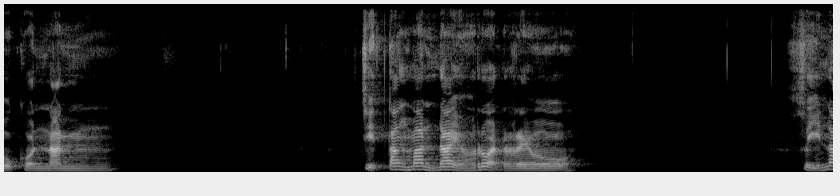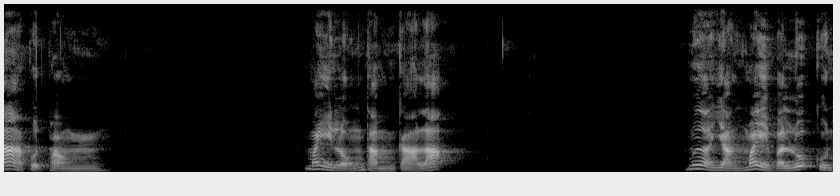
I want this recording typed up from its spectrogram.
บุคคลนั้น จิตตั้งมั่นได้รวดเร็ว สีหน้าผุดพอง ไม่หลงทำกาละ เมื่อยังไม่บรรลุคุณ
